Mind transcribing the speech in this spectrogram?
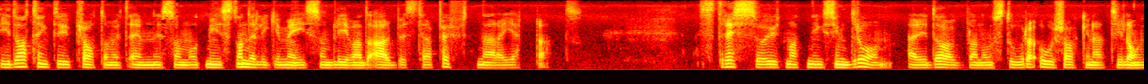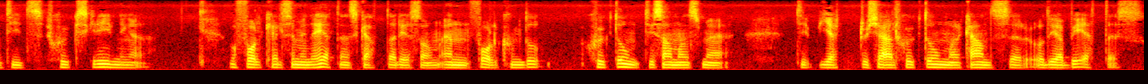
Idag tänkte vi prata om ett ämne som åtminstone ligger mig som blivande arbetsterapeut nära hjärtat. Stress och utmattningssyndrom är idag bland de stora orsakerna till långtidssjukskrivningar. Och Folkhälsomyndigheten skattar det som en folksjukdom tillsammans med typ hjärt och kärlsjukdomar, cancer och diabetes.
